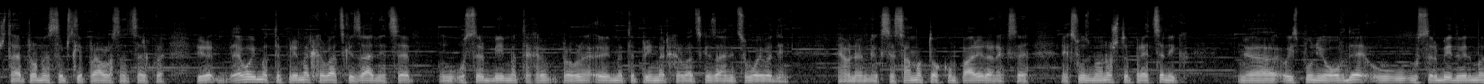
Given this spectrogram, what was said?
Šta je problem Srpske pravoslavne crkve? Evo imate primer Hrvatske zajednice u, u Srbiji, imate, problem, imate primer Hrvatske zajednice u Vojvodini. Evo, nek se samo to komparira, nek se, nek se uzme ono što je predsednik uh, ispunio ovde u, u Srbiji, da vidimo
